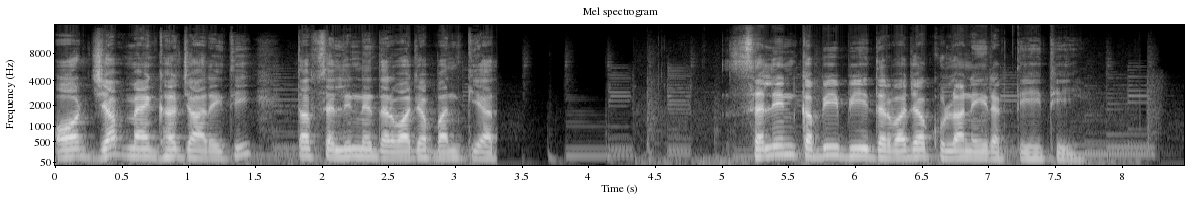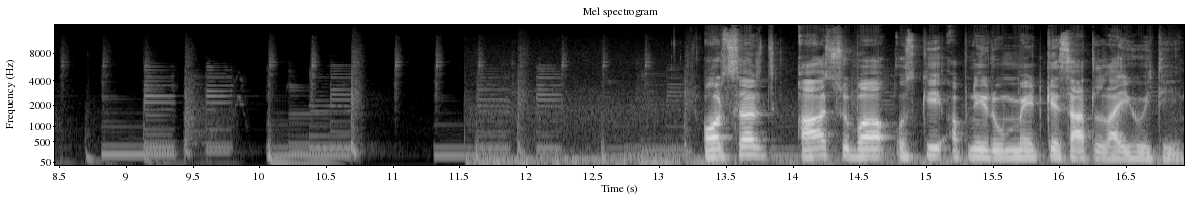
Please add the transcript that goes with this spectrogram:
और जब मैं घर जा रही थी, तब सेलिन ने दरवाज़ा बंद किया। सेलिन कभी भी दरवाज़ा खुला नहीं रखती थी। और सर, आज सुबह उसकी अपनी रूममेट के साथ लड़ाई हुई थी।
